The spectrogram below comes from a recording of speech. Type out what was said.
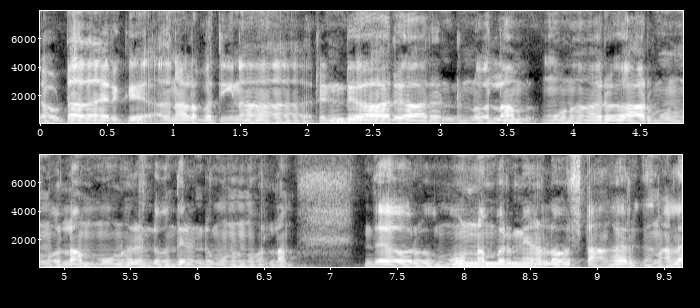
டவுட்டாக தான் இருக்குது அதனால் பார்த்தீங்கன்னா ரெண்டு ஆறு ஆறு ரெண்டுன்னு வரலாம். மூணு ஆறு ஆறு மூணுன்னு வரலாம். மூணு ரெண்டு வந்து ரெண்டு மூணுன்னு வரலாம். இந்த ஒரு மூணு நம்பருமே நல்ல ஒரு ஸ்ட்ராங்காக இருக்கிறதுனால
